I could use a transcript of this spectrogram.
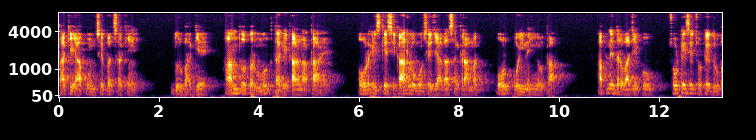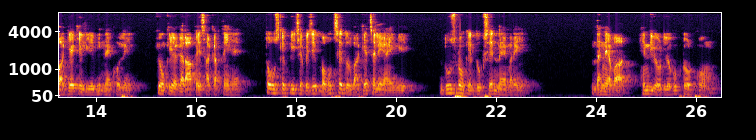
ताकि आप उनसे बच सकें। दुर्भाग्य आमतौर पर मूर्खता के कारण आता है, और इसके शिकार लोगों से ज़्यादा संक्रामक और कोई नहीं होता। अपने दरवाजे को छोटे से छोटे दुर्भाग्य के लिए भी न खोलें, क्योंकि अगर आप ऐसा करते हैं तो उसके पीछे पीछे बहुत से दुर्भाग्य चले आएँगे। दूसरों के दुख से न मरें। धन्यवाद, Hindi audio book dot com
